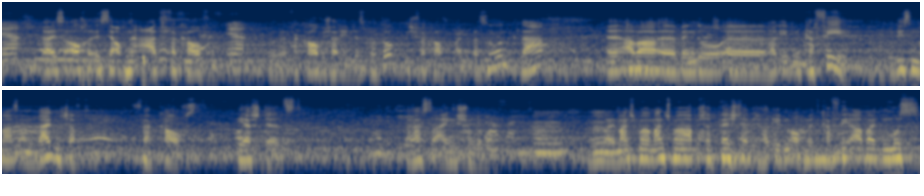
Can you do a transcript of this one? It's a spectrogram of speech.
Ja, da ist, auch, ist ja auch eine Art Verkaufen. ja. So, dann verkaufe ich halt eben das Produkt, ich verkaufe meine Person, klar. Äh, aber wenn du halt eben Kaffee mit einem gewissen Maß an Leidenschaft verkaufst, herstellst, dann hast du eigentlich schon gewonnen. Mhm. Weil manchmal, manchmal habe ich halt Pech, dass ich halt eben auch mit Kaffee arbeiten muss,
